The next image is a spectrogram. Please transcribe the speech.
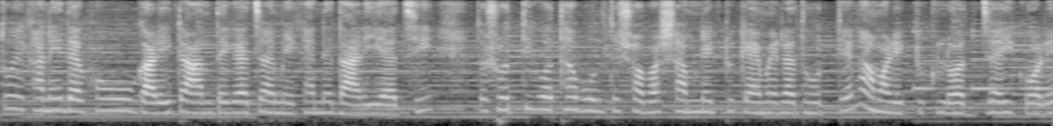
তো এখানেই দেখো গাড়িটা আনতে গেছে, আমি এখানে দাঁড়িয়ে আছি। তো সত্যি কথা বলতে সবার সামনে একটু ক্যামেরা ধরতে না আমার একটু লজ্জাই করে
